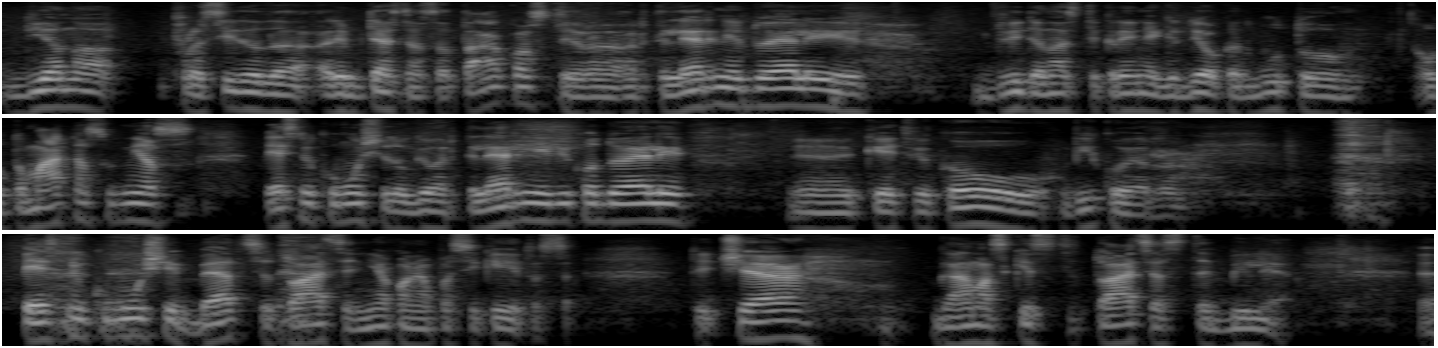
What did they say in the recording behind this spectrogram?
Dieną prasideda rimtesnės atakos, tai yra artileriniai dueliai, dvi dienas tikrai negirdėjau, kad būtų automatinės ugnies pėsnikų mūšiai, daugiau artileriniai vyko dueliai, e, kai atvykau vyko ir pėsninkų mūšiai, bet situacija nieko nepasikeitusi. Tai čia, galima sakyti, situacija stabili. E,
